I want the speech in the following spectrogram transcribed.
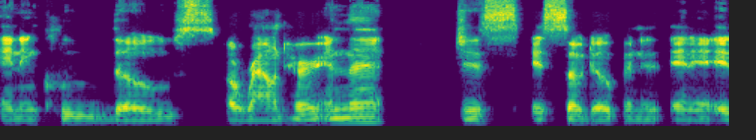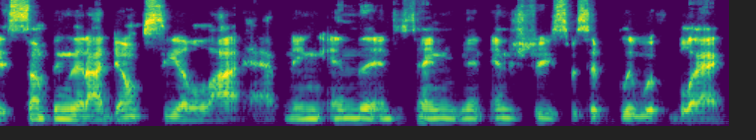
and include those around her in that just is so dope and it, and it is something that I don't see a lot happening in the entertainment industry, specifically with black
